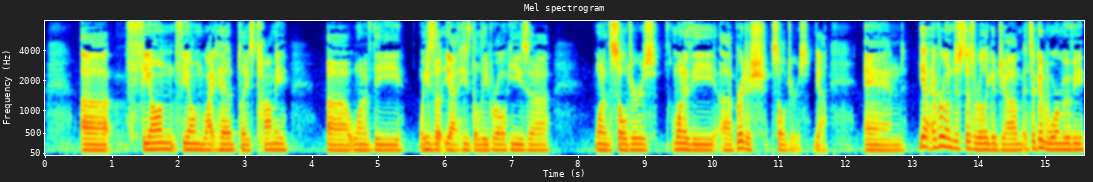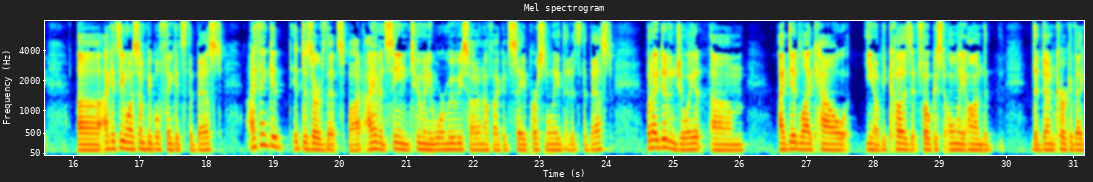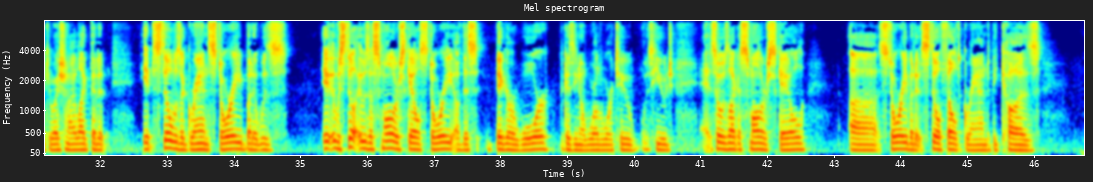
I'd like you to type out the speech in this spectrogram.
Uh, Fionn Fionn Whitehead plays Tommy, uh, one of the well, he's the yeah he's the lead role. He's uh, one of the soldiers one of the uh, British soldiers. Yeah, and yeah, everyone just does a really good job. It's a good war movie. Uh, I could see why some people think it's the best. I think it it deserves that spot. I haven't seen too many war movies, so I don't know if I could say personally that it's the best, but I did enjoy it. Um, I did like how you know because it focused only on the the Dunkirk evacuation. I like that it it still was a grand story, but it was it, it, was still it was a smaller scale story of this bigger war because you know World War II was huge, so it was like a smaller scale uh, story, but it still felt grand because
